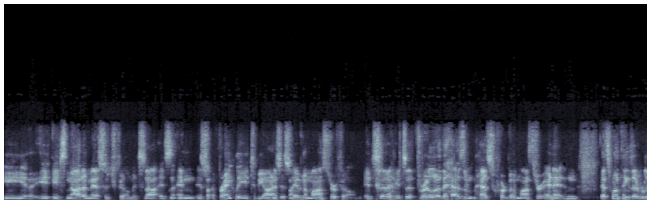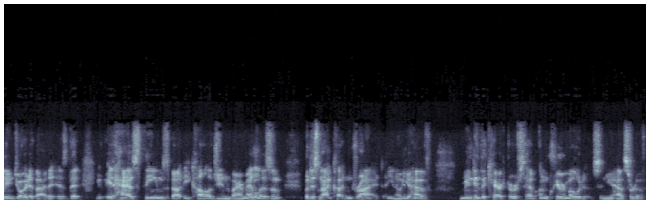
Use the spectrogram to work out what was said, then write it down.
it's not a message film. It's not. It's and it's frankly, to be honest, it's not even a monster film. It's a it's a thriller that has has sort of a monster in it, and that's one of the things I really enjoyed about it is that it has themes about ecology and environmentalism, but it's not cut and dried. You know, you have many of the characters have unclear motives and you have sort of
